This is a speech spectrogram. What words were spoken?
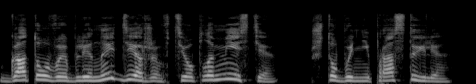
Готовые блины держим в теплом месте, чтобы не простыли.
